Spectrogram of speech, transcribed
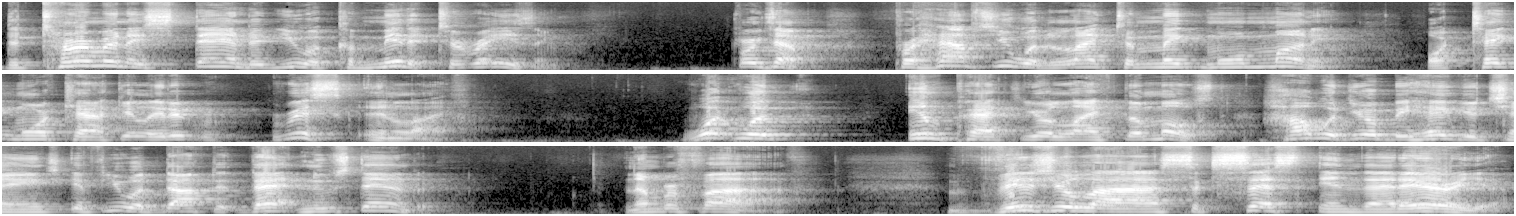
determine a standard you are committed to raising. For example, perhaps you would like to make more money or take more calculated risk in life. What would impact your life the most? How would your behavior change if you adopted that new standard? Number five, Visualize success in that area.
